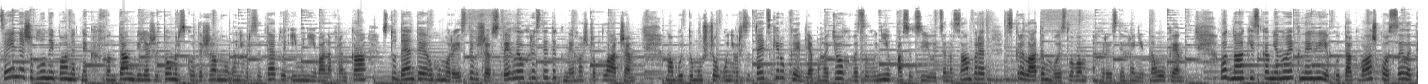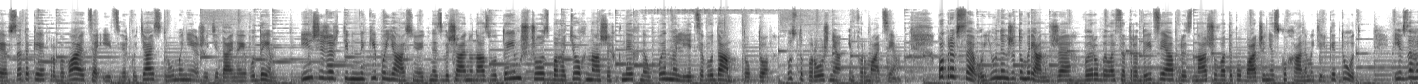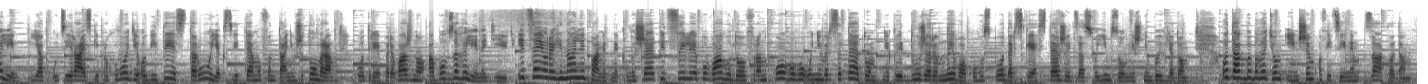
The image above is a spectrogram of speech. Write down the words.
Цей нешаблонний пам'ятник фонтан біля Житомирського державного університету імені Івана Франка. Студенти-гумористи вже встигли охрестити книга, що плаче. Мабуть, тому що університетські роки для багатьох веселунів асоціюються насамперед з крилатим висловом гристи граніт науки. Однак із кам'яної книги, яку так важко осилити, все-таки пробиваються і цвіркотять струмені життєдайної води. Інші жартівники пояснюють незвичайну назву тим, що з багатьох наших книг невпинно лється вода, тобто пустопорожня інформація. Попри все, у юних житомирян вже виробилася традиція призначувати побачення з коханими тільки тут. І, взагалі, як у цій райській прохолоді обійти стару як світ тему фонтанів Житомира, котрі переважно або взагалі не діють. І цей оригінальний пам'ятник лише підсилює повагу до Франкового університету, який дуже ревниво по-господарськи стежить за своїм зовнішнім виглядом. Отак би багатьом іншим офіційним закладам.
